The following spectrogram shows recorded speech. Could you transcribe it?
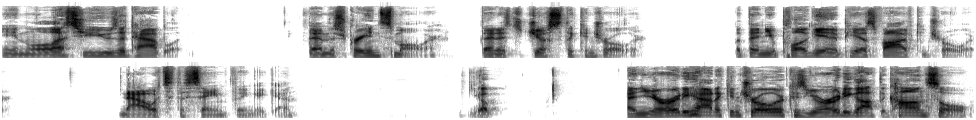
unless you use a tablet. Then the screen's smaller. Then it's just the controller. But then you plug in a PS5 controller. Now it's the same thing again. Yep. And you already had a controller because you already got the console.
